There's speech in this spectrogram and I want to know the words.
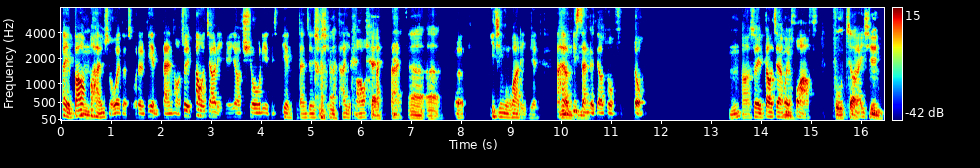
它也包嗯。含所谓的所谓的炼丹哈，所以道家里面要修炼炼丹这件事情，它也包含对在呃呃呃易经文化里面。那还有第三个叫做符咒嗯。啊，所以道家会嗯。画符，咒那一些嗯。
